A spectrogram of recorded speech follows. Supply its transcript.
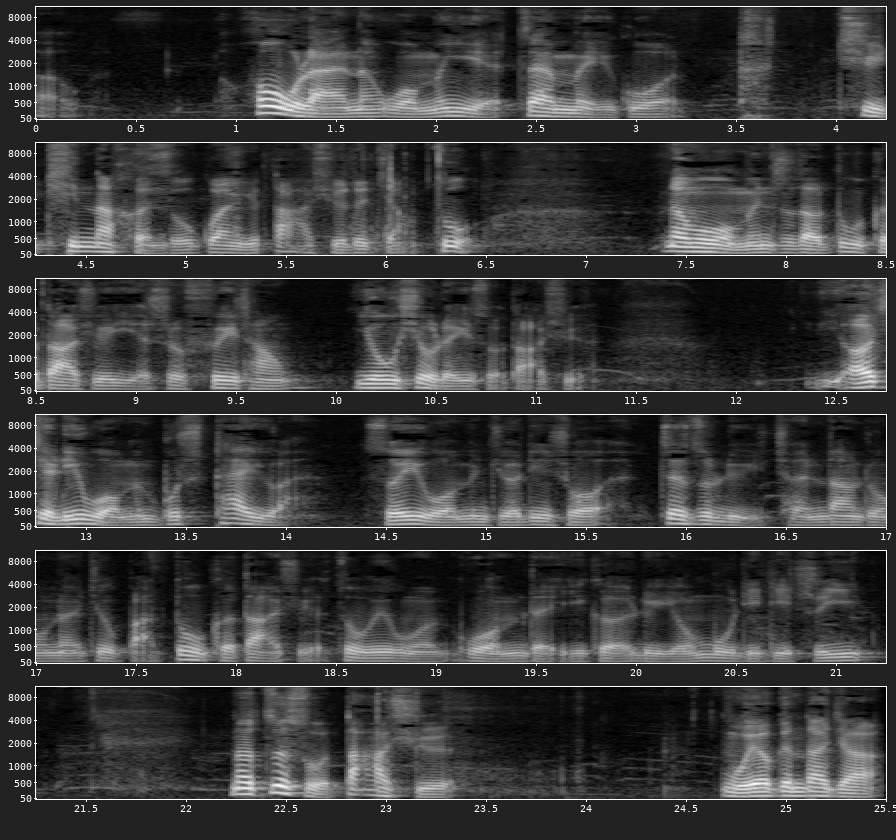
啊。后来呢，我们也在美国去听了很多关于大学的讲座。那么我们知道，杜克大学也是非常优秀的一所大学，而且离我们不是太远，所以我们决定说，这次旅程当中呢，就把杜克大学作为我我们的一个旅游目的地之一。那这所大学，我要跟大家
